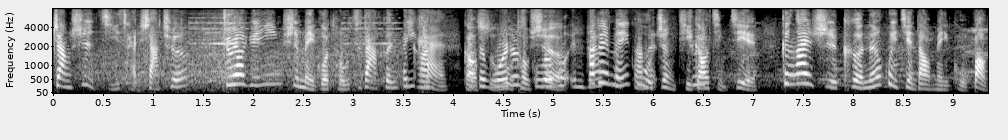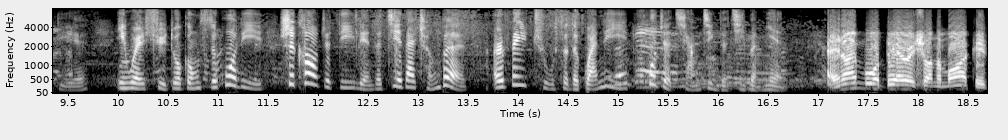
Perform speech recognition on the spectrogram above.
涨势急踩刹车，主要原因是美国投资大亨伊坎告诉路透社，他对美股正 提高警戒，更暗示可能会见到美股暴跌，因为许多公司获利是靠着低廉的借贷成本，而非出色的管理或者强劲的基本面。And I'm more bearish on the market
